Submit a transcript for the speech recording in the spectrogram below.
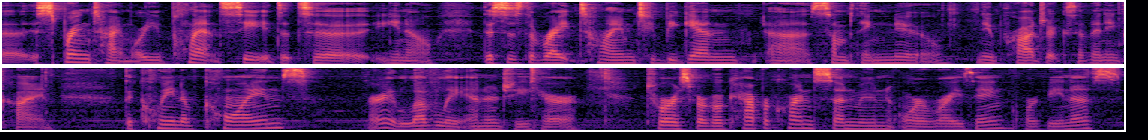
uh, springtime where you plant seeds. It's a, you know, this is the right time to begin uh, something new, new projects of any kind. The Queen of Coins, very lovely energy here. Taurus, Virgo, Capricorn, Sun, Moon, or Rising, or Venus.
